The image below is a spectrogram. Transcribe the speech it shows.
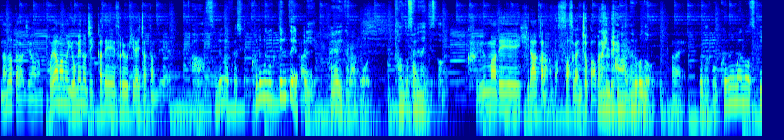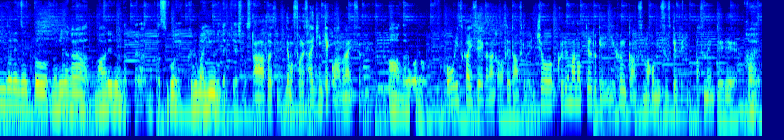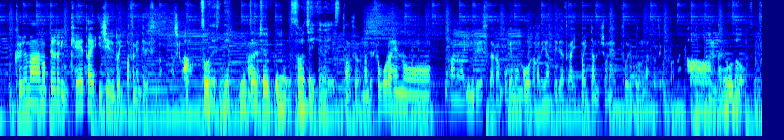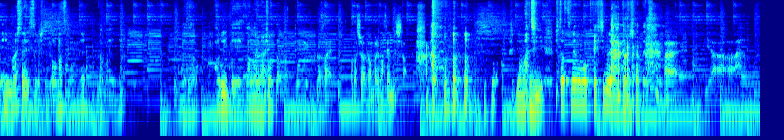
なんだったら、じゃあ、富山の嫁の実家でそれを開いちゃったんで、ああ、それは確かに。車乗ってるとやっぱはり早いからもうカウントされないんですか？車で開かなかったさすがにちょっと危ないんで。ああ、なるほど。はい。なんかこう、車のスピードでずっと乗りながら回れるんだったら、なんかすごい車有利な気がしますね。ああ、そうですね。でもそれ最近結構危ないんですよね。ああ、なるほど。法律改正がなんか忘れたんですけど一応車乗ってる時に2分間スマホ見続けると一発免停ではい。車乗ってる時に携帯いじると一発免停です今確かあ、そうですね。運転中ってもう触っちゃいけないですね。そうなんですよなんでそこら辺のあのイングレスだかポケモン GO だかでやってるやつがいっぱいいたんでしょうねそういうことになったってことがああ、うんなるほど。電話したりする人もいますもんね。名前にね。皆さん、歩いて頑張りましょうと。頑張ってください私は頑張れませんでした いや、マジ、一つ目の目的地ぐらいは行ってほしかったですね。はい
